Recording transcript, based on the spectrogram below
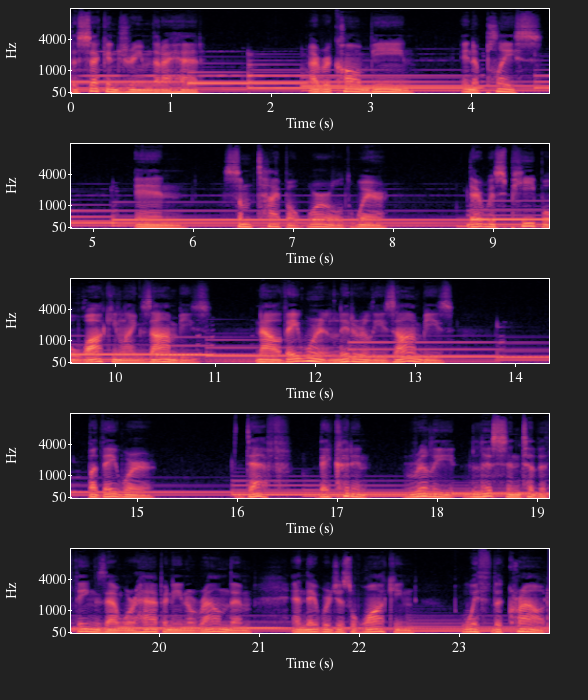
The second dream that I had, I recall being in a place in some type of world where there was people walking like zombies. Now they weren't literally zombies, but they were deaf. They couldn't really listen to the things that were happening around them, and they were just walking with the crowd.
